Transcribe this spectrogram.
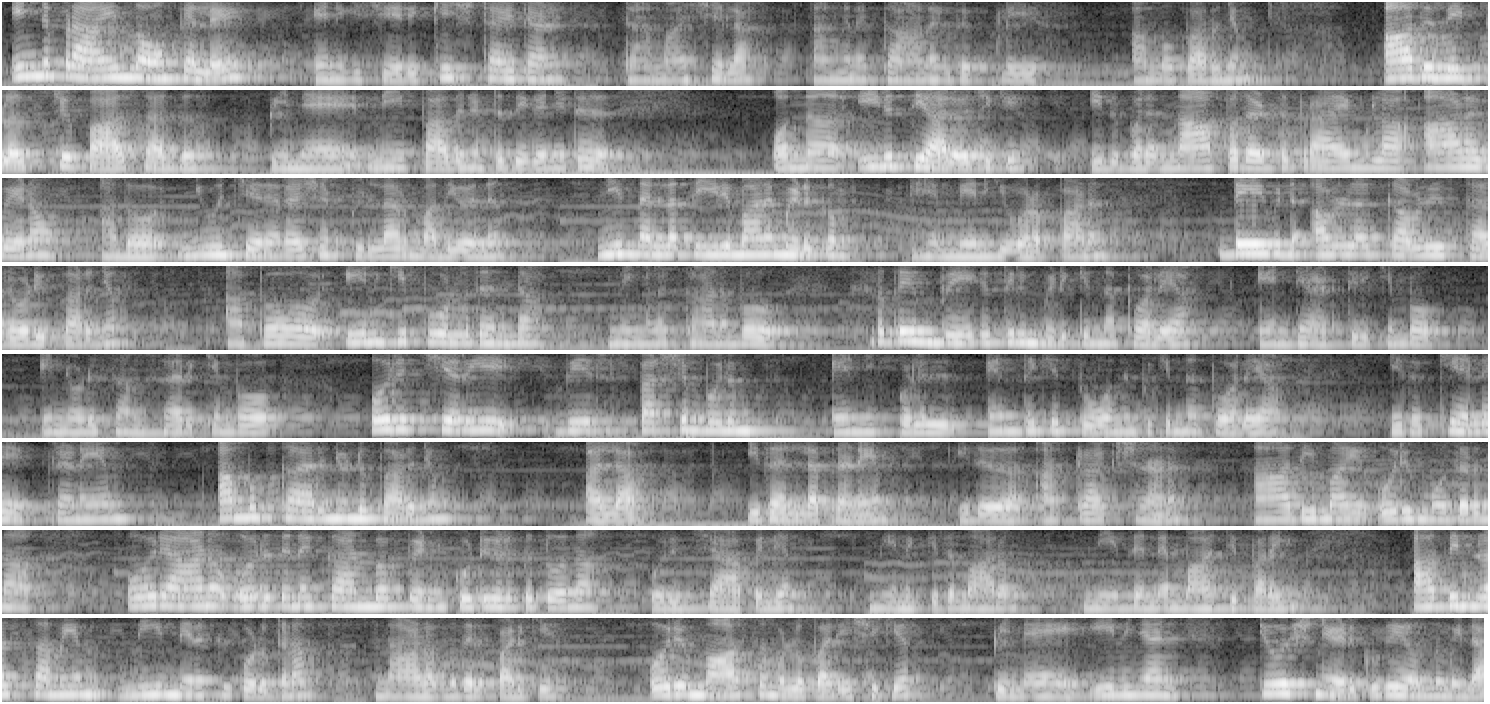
എന്റെ പ്രായം നോക്കല്ലേ? എനിക്ക് ശരിക്കും ഇഷ്ടമായിട്ടാണ് തമാശയല്ല. അങ്ങനെ കാണരുത് പ്ലീസ് അമ്മ പറഞ്ഞു. ആദ്യം നീ പ്ലസ് ടു പാസ്സാകും പിന്നെ നീ പതിനെട്ട് തികഞ്ഞിട്ട് ഒന്ന് ഇരുത്തി ആലോചിക്ക്. ഇതുപോലെ നാൽപ്പതടുത്ത് പ്രായമുള്ള ആളെ വേണോ? അതോ ന്യൂ ജനറേഷൻ പിള്ളേർ മതിയോ എന്ന്? നീ നല്ല തീരുമാനമെടുക്കും എന്ന് എനിക്ക് ഉറപ്പാണ്. ഡേവിഡ് അവളെ കവളിൽ തലോടി പറഞ്ഞു. അപ്പോൾ എനിക്കിപ്പോൾ ഉള്ളത് എന്താ? നിങ്ങളെ കാണുമ്പോൾ ഹൃദയം വേഗത്തിൽ മിടിക്കുന്ന പോലെയാ എന്റെ അടുത്തിരിക്കുമ്പോൾ എന്നോട് സംസാരിക്കുമ്പോൾ ഒരു ചെറിയ വീരസ്പർശം പോലും എനിക്കുള്ളിൽ എന്തൊക്കെ തോന്നിപ്പിക്കുന്ന പോലെയാ. ഇതൊക്കെയല്ലേ പ്രണയം? അമ്മ പറഞ്ഞു അല്ല ഇതല്ല പ്രണയം. ഇത് അട്രാക്ഷനാണ് ആദ്യമായി ഒരു മുതിർന്ന ഒരാണ് ഒരുതിനെ കാണുമ്പോൾ പെൺകുട്ടികൾക്ക് തോന്നാം ഒരു ചാപല്യം. നിനക്കിത് മാറും. നീ തന്നെ മാറ്റി പറയും. അതിനുള്ള സമയം നീ നിനക്ക് കൊടുക്കണം. നാളെ മുതൽ പഠിക്ക്. ഒരു മാസമുള്ള പരീക്ഷയ്ക്ക്. പിന്നെ ഇനി ഞാൻ ട്യൂഷൻ എടുക്കുകയൊന്നുമില്ല.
